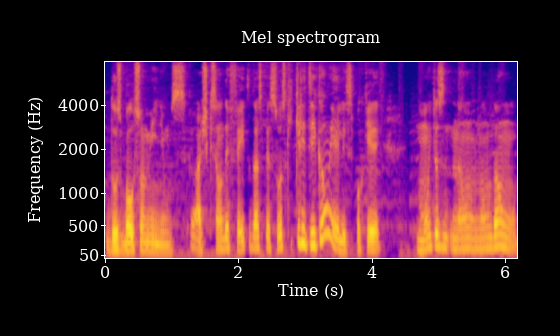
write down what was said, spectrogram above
dos bolsominions. Eu acho que isso é um defeito das pessoas que criticam eles, porque muitos não, não, dão,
